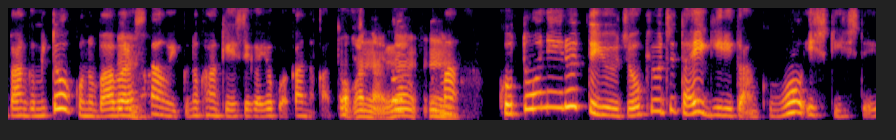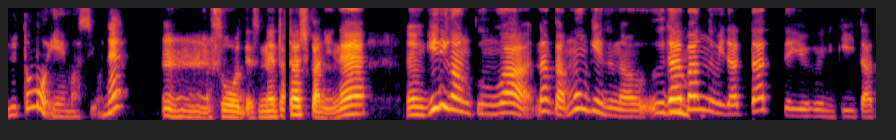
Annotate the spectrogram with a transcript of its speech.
番組とこのバーバラ・スタンウィックの関係性がよく分かんなかった分かんないね。うん、まあ孤島にいるっていう状況自体ギリガン君を意識しているとも言えますよね。うん、そうですね確かにね。ギリガン君はなんかモンキーズの歌番組だったっていうふうに聞いた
